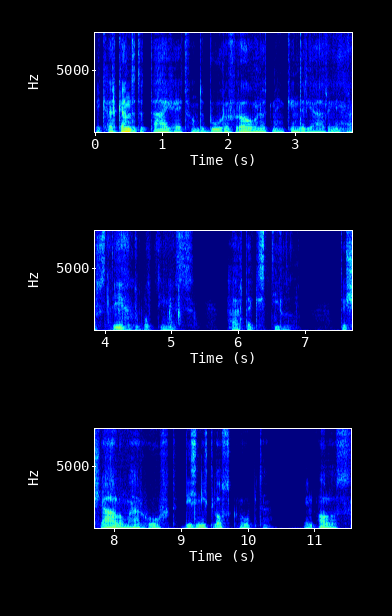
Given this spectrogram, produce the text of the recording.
Ik herkende de taaiheid van de boerenvrouwen uit mijn kinderjaren in haar stevige bottines, haar textiel, de sjaal om haar hoofd die ze niet losknoopte, in alles,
